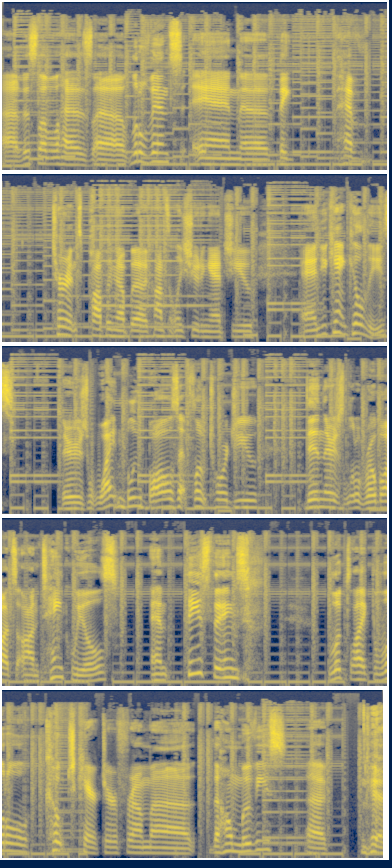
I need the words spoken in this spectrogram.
uh, this level has uh, little vents, and uh, they have turrets popping up, uh, constantly shooting at you and you can't kill these. There's white and blue balls that float towards you. Then there's little robots on tank wheels, and these things looked like the little coach character from uh, the home movies. Uh, Yeah.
